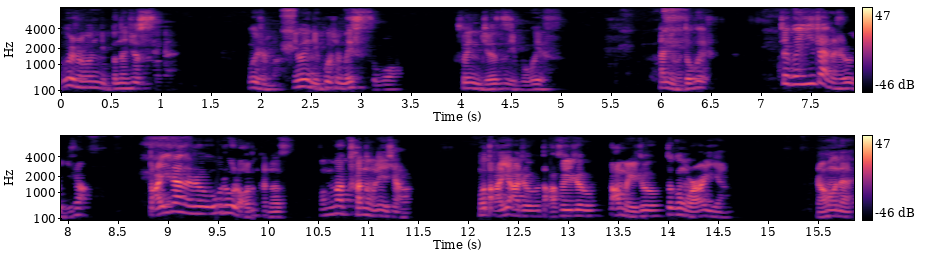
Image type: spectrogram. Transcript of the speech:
为什么你不能去死呢？为什么？因为你过去没死过，所以你觉得自己不会死。那你们都会死，这跟一战的时候一样。打一战的时候，欧洲佬都可能死，我他妈传统列强，我打亚洲、打非洲、打美洲都跟玩儿一样。然后呢，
